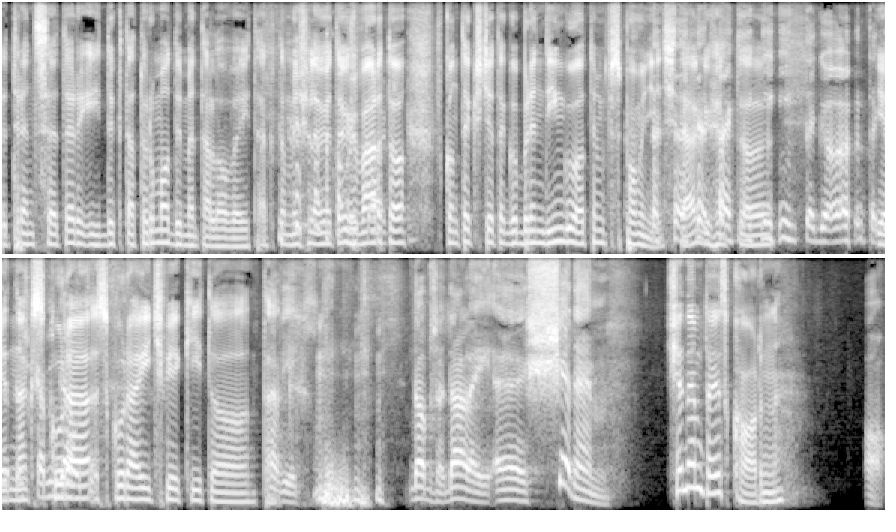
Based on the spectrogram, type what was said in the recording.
y, trendsetter i dyktator mody metalowej. Tak? To myślę, że też warto w kontekście tego brandingu o tym wspomnieć. Tak? Że tak, to i tego, tego jednak skóra, skóra i ćwieki to Na tak. wieki. Dobrze, dalej. E, siedem. Siedem to jest Korn. O,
